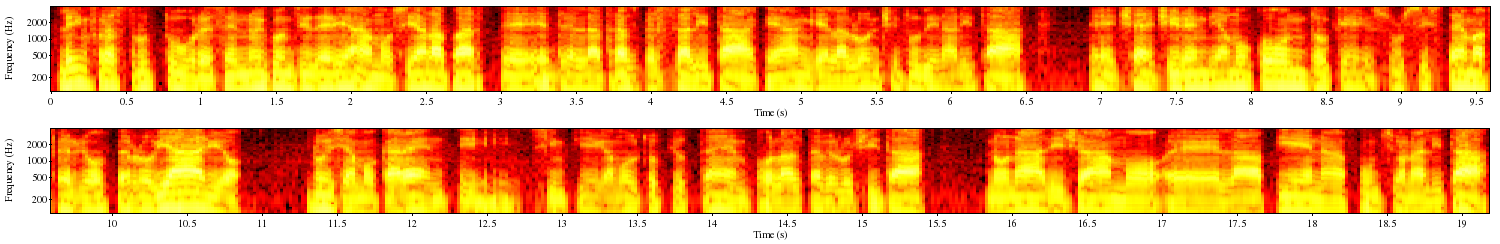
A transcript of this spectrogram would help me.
le infrastrutture, se noi consideriamo sia la parte della trasversalità che anche la longitudinalità, eh, cioè ci rendiamo conto che sul sistema ferro- ferroviario noi siamo carenti, si impiega molto più tempo, l'alta velocità non ha diciamo, eh, la piena funzionalità,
